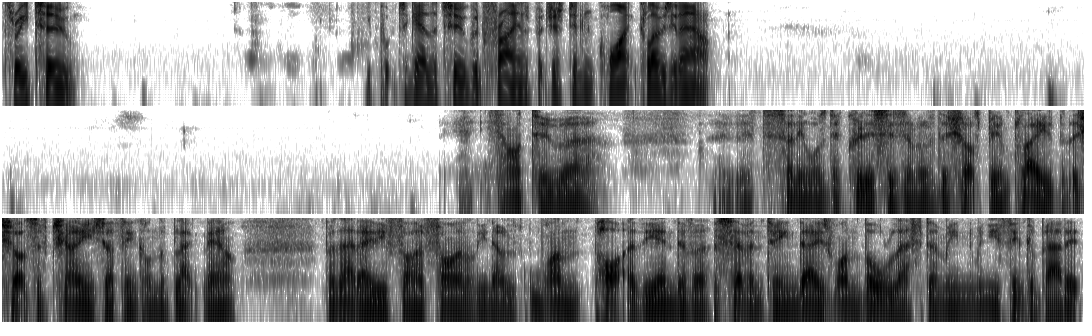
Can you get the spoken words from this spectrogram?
3 2. He put together two good frames, but just didn't quite close it out. It's hard to. Uh, it certainly wasn't a criticism of the shots being played, but the shots have changed, I think, on the black now. But that 85 final, you know, one pot at the end of a 17 days, one ball left. I mean, when you think about it,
